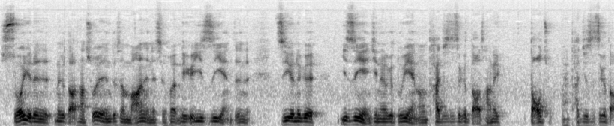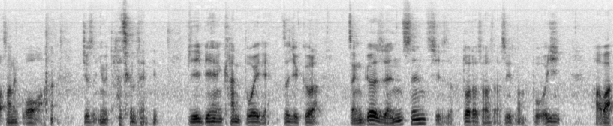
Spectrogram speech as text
所有的那个岛上，所有人都是盲人的时候，那个一只眼睛的，只有那个一只眼睛的那个独眼龙，他就是这个岛上的岛主啊，他就是这个岛上的国王，就是因为他这个能力比别人看多一点，这就够了。整个人生其实多多少少是一种博弈，好吧？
